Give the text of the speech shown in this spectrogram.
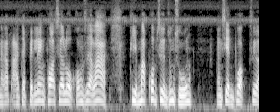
นะครับ อาจจะเป็นแหล่งเพาะเชื้อโรคของเชื้อราที่มักความชื้นสูงๆอย่างเช่นพวกเสื้อ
